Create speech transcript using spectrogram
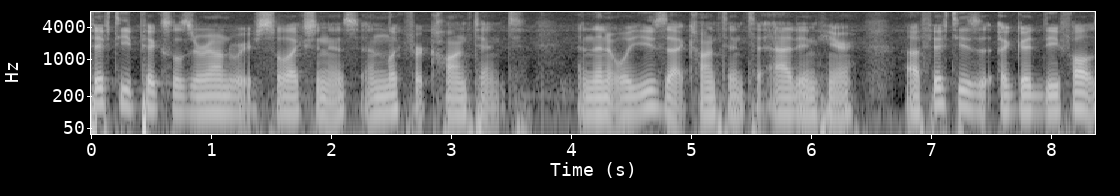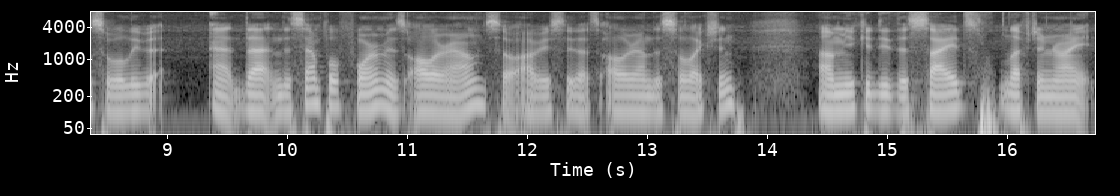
50 pixels around where your selection is and look for content. And then it will use that content to add in here. Uh, 50 is a good default so we'll leave it at that. And the sample form is all around so obviously that's all around the selection. Um, you could do the sides left and right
